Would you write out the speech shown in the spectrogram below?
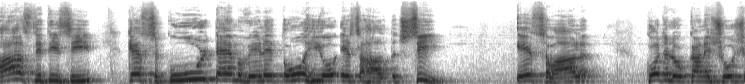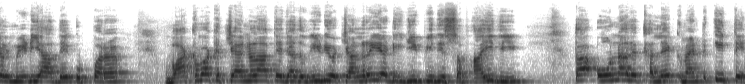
ਆਹ ਸਥਿਤੀ ਸੀ ਕਿ ਸਕੂਲ ਟਾਈਮ ਵੇਲੇ ਤੋਂ ਹੀ ਉਹ ਇਸ ਹਾਲਤ 'ਚ ਸੀ। ਇਹ ਸਵਾਲ ਕੁਝ ਲੋਕਾਂ ਨੇ ਸੋਸ਼ਲ ਮੀਡੀਆ ਦੇ ਉੱਪਰ ਵੱਖ-ਵੱਖ ਚੈਨਲਾਂ ਤੇ ਜਦ ਵੀਡੀਓ ਚੱਲ ਰਹੀ ਹੈ ਡੀਜੀਪੀ ਦੀ ਸਫ਼ਾਈ ਦੀ, ਤਾਂ ਉਹਨਾਂ ਦੇ ਥੱਲੇ ਕਮੈਂਟ ਕੀਤੇ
